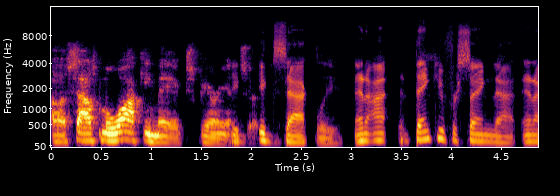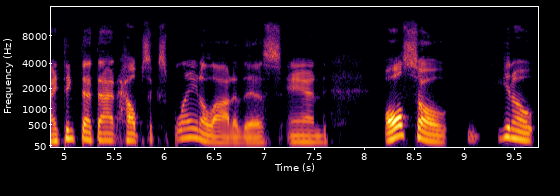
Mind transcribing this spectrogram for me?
uh, South Milwaukee may experience it. Exactly. And I thank you for saying that. And I think that that helps explain a lot of this. And also, you know,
